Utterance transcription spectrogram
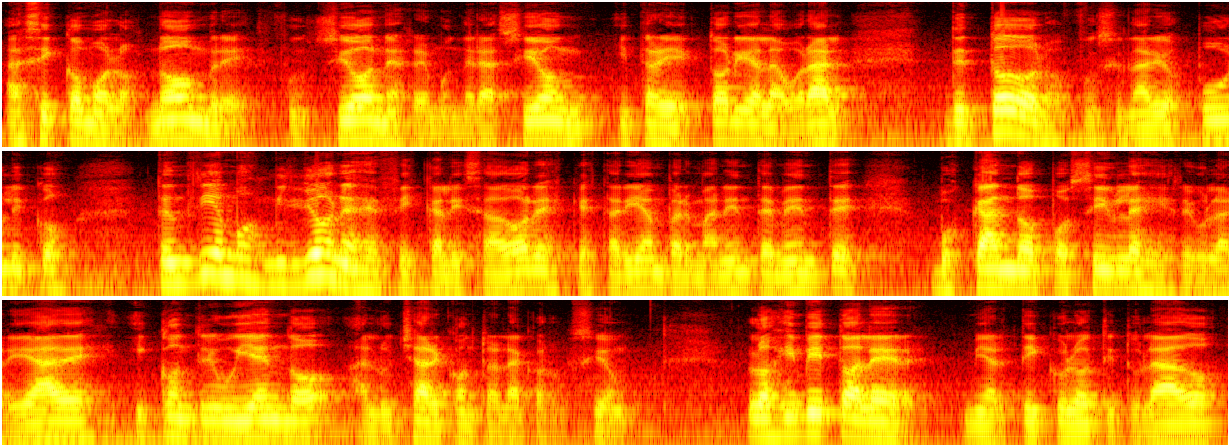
así como los nombres, funciones, remuneración y trayectoria laboral de todos los funcionarios públicos, tendríamos millones de fiscalizadores que estarían permanentemente buscando posibles irregularidades y contribuyendo a luchar contra la corrupción. Los invito a leer mi artículo titulado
